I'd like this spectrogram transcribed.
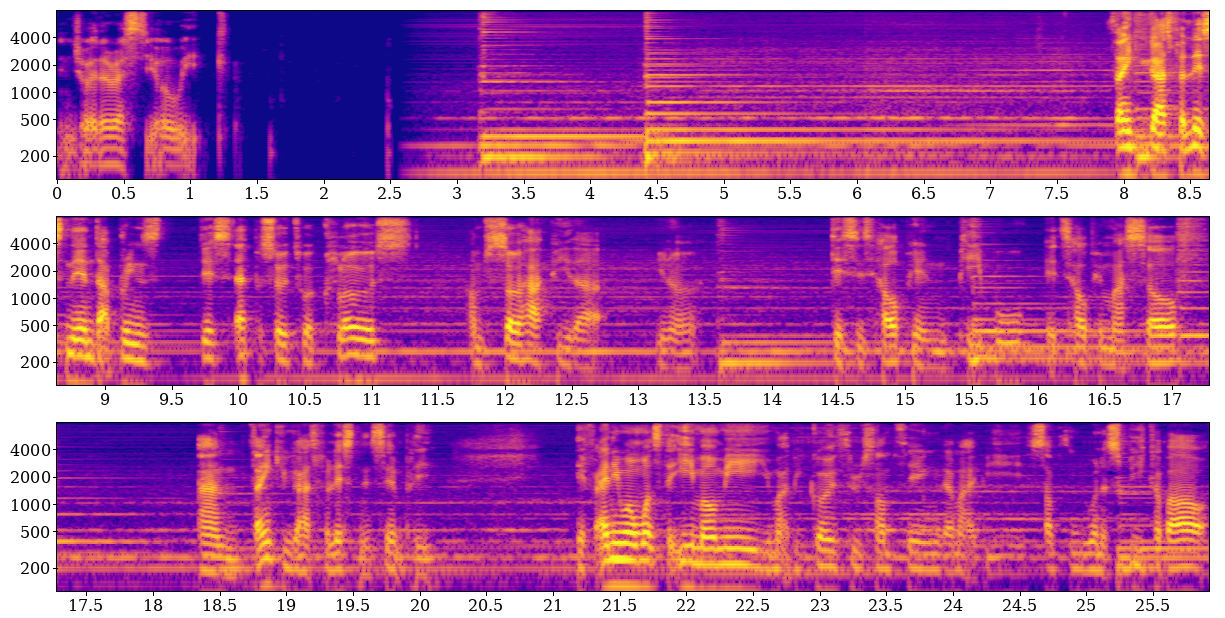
Enjoy the rest of your week. Thank you guys for listening. That brings this episode to a close. I'm so happy that, you know, this is helping people, it's helping myself. And thank you guys for listening simply. If anyone wants to email me, you might be going through something, there might be something you want to speak about.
